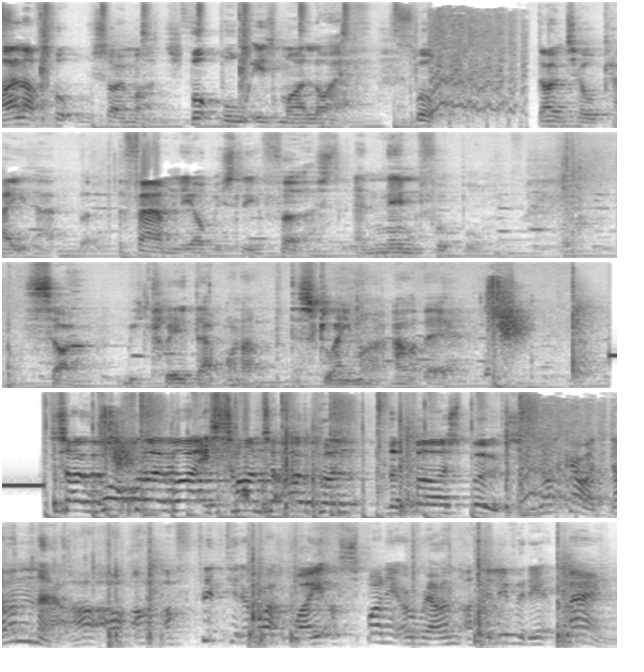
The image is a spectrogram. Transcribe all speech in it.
I love football so much. Football is my life. Well, don't tell Kate that, but the family obviously first and then football. So, we cleared that one up. Disclaimer out there. So, waffle over, it's time to open the first boots. Look how I've done that. I, I, I flipped it the right way, I spun it around, I delivered it, bang.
